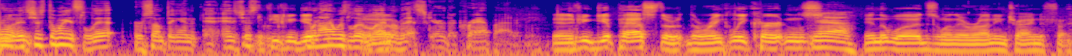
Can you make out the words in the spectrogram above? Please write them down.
don't know. It's just the way it's lit or something, and, and it's just. Mm-hmm. If you can get- when I was little, I remember that scared the crap out of me. And if you can get past the the wrinkly curtains Yeah. in the woods when they're running trying to, find,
